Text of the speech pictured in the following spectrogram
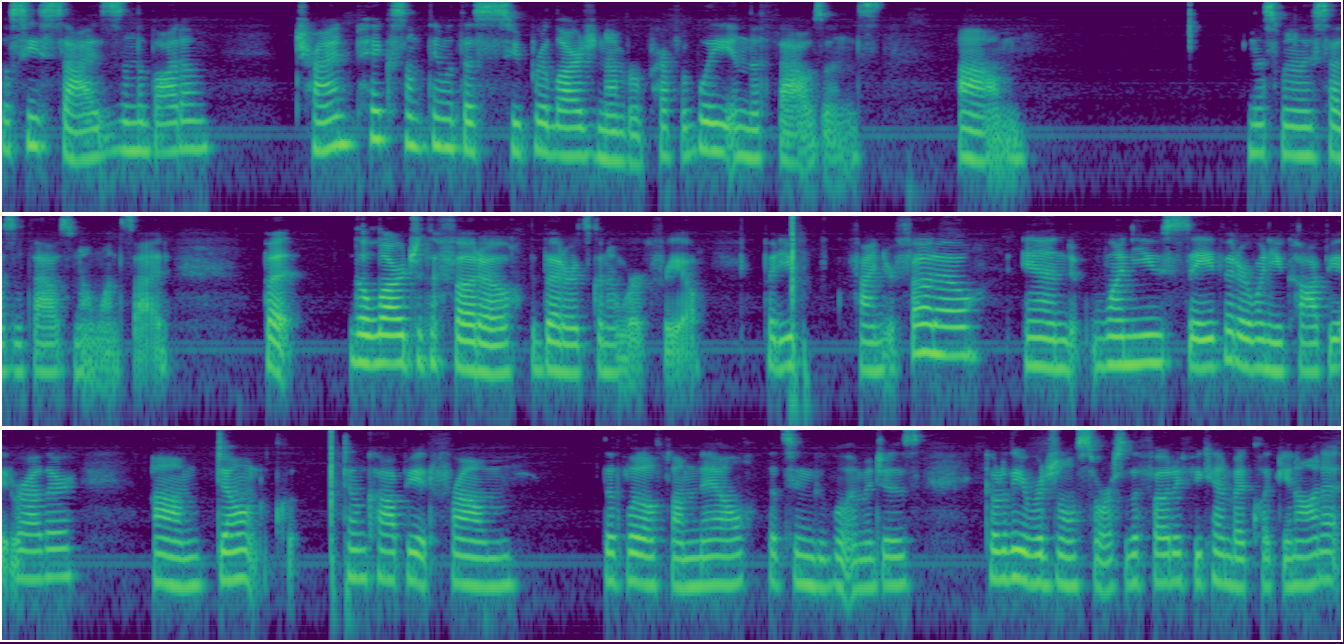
you'll see sizes in the bottom. Try and pick something with a super large number, preferably in the thousands. Um, this one at least has a thousand on one side. But the larger the photo, the better it's going to work for you. But you find your photo, and when you save it, or when you copy it rather, um, don't don't copy it from the little thumbnail that's in Google Images. Go to the original source of the photo if you can by clicking on it.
